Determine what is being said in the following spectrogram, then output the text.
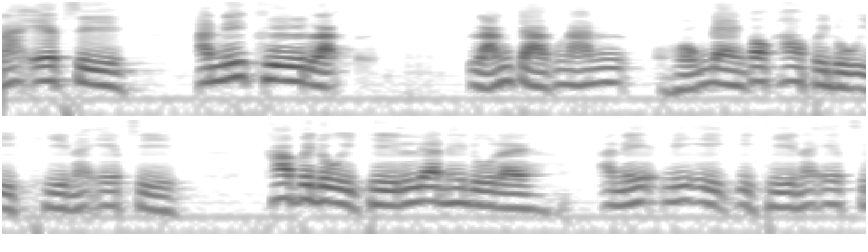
นะ FC อันนี้คือหลังหลังจากนั้นหงแดงก็เข้าไปดูอีกทีนะ FC เข้าไปดูอีกทีเลื่อนให้ดูเลย อันนี้นี่อีกอีกทีนะ FC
